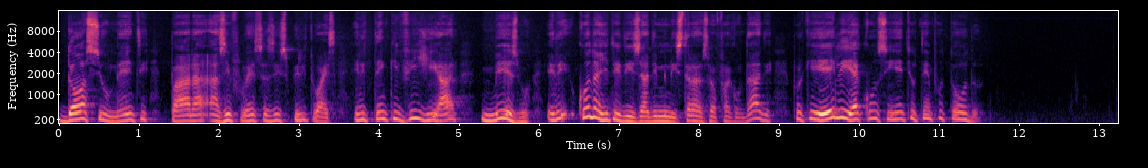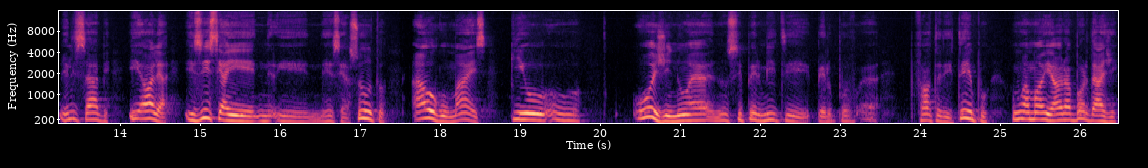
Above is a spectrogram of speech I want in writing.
docilmente para as influências espirituais. Ele tem que vigiar mesmo. Ele, quando a gente diz administrar a sua faculdade, porque ele é consciente o tempo todo. Ele sabe. E olha, existe aí nesse assunto algo mais que o, o, hoje não, é, não se permite, pelo, por, por falta de tempo, uma maior abordagem,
